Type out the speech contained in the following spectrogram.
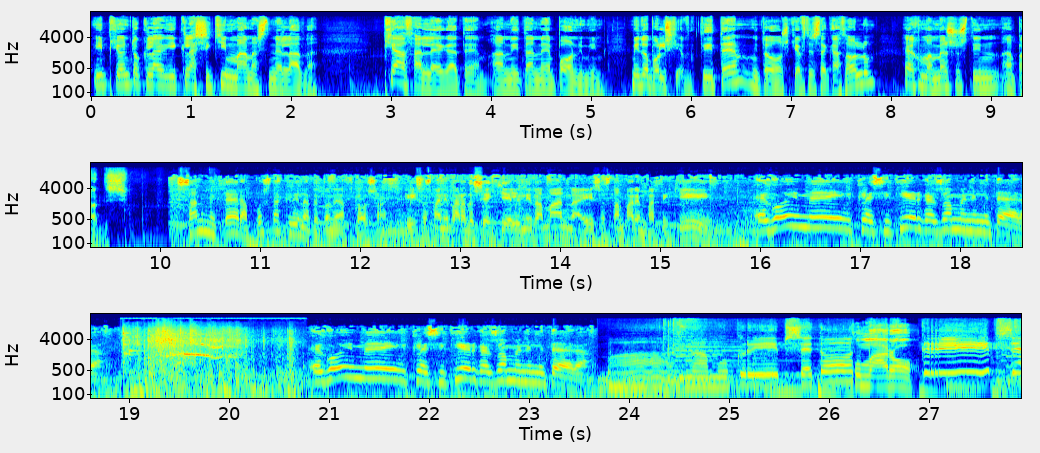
ή ποιο είναι το, κλα- η κλασική μάνα στην Ελλάδα. Ποια θα λέγατε αν ήταν επώνυμη. Μην το πολύ σκεφτείτε, μην το σκέφτεστε καθόλου. Έχουμε αμέσως την απάντηση. Σαν μητέρα, πώς θα κρίνατε τον εαυτό σας, Ήσασταν η παραδοσιακή Ελληνίδα μάνα, ήσασταν παρεμβατική. Εγώ είμαι η κλασική εργαζόμενη μητέρα. Εγώ είμαι η κλασική εργαζόμενη μητέρα. Μάνα μου κρύψε το Κουμαρό. Κρύψε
